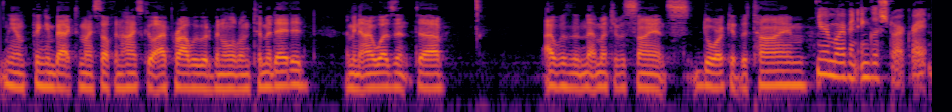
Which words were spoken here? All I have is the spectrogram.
know, thinking back to myself in high school, I probably would have been a little intimidated. I mean, I wasn't, uh, I wasn't that much of a science dork at the time. You're more of an English dork, right?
